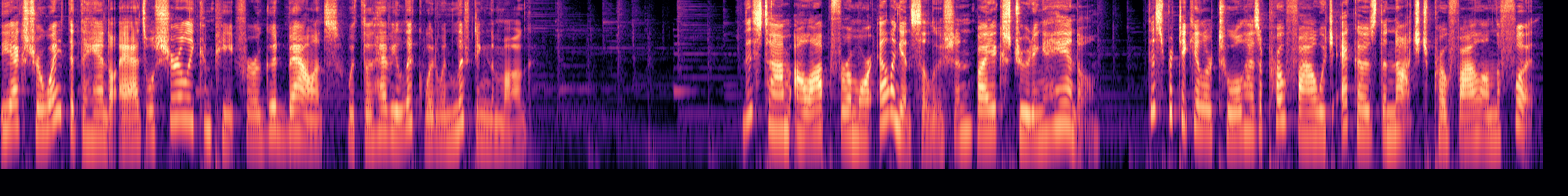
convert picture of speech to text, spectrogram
The extra weight that the handle adds will surely compete for a good balance with the heavy liquid when lifting the mug. This time I'll opt for a more elegant solution by extruding a handle. This particular tool has a profile which echoes the notched profile on the foot.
